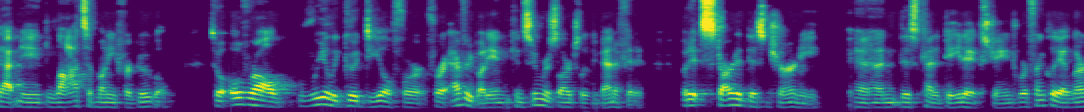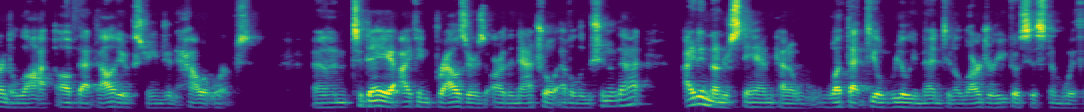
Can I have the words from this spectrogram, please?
That made lots of money for Google. So overall, really good deal for for everybody, and consumers largely benefited. But it started this journey and this kind of data exchange where frankly i learned a lot of that value exchange and how it works and today i think browsers are the natural evolution of that i didn't understand kind of what that deal really meant in a larger ecosystem with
